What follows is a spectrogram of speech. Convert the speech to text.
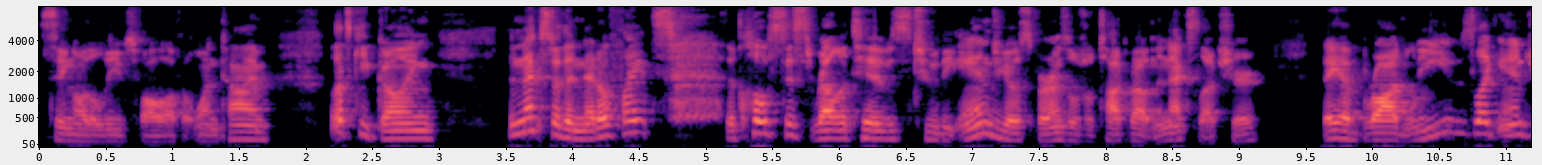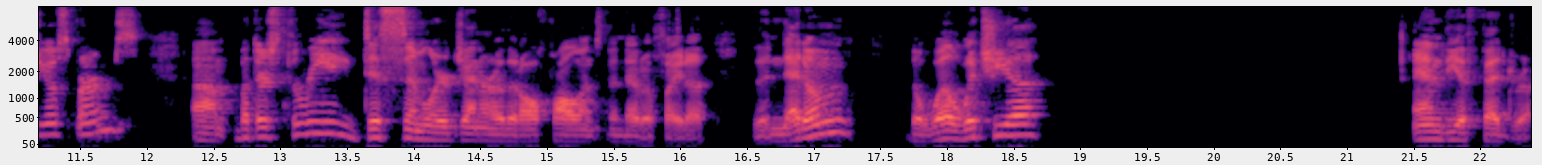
seeing all the leaves fall off at one time. Let's keep going. The next are the gnetophytes, the closest relatives to the angiosperms, which we'll talk about in the next lecture. They have broad leaves like angiosperms, um, but there's three dissimilar genera that all fall into the gnetophyta. The gnetum, the welwitschia, and the ephedra.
